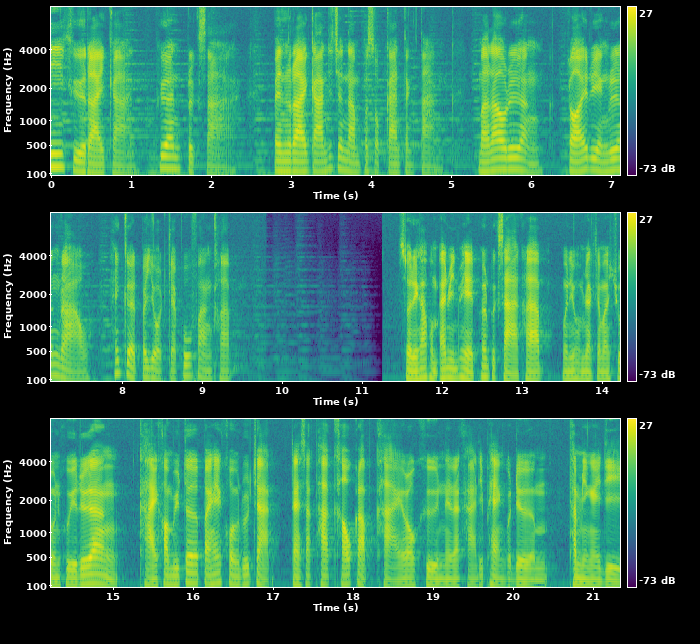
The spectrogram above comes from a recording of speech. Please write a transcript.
นี่คือรายการเพื่อนปรึกษา เป็นรายการที่จะนำประสบการณ์ต่างๆ มาเล่าเรื่องร้อยเรียงเรื่องราว ให้เกิดประโยชน์แก่ผู้ฟังครับ สวัสดีครับผมแอดมินเพจเพื่อนปรึกษาครับ วันนี้ผมอยากจะมาชวนคุยเรื่อง ขายคอมพิวเตอร์ไปให้คนรู้จัก แต่สักพักเขากลับขายเราคืนในราคาที่แพงกว่าเดิมทำยังไงดี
